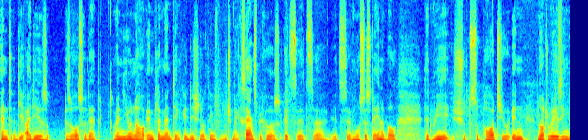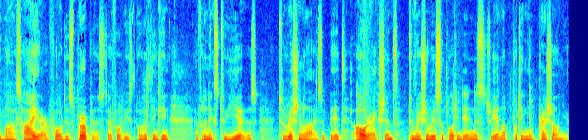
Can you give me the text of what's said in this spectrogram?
and the idea is, is also that when you're now implementing additional things which make sense because it's it's uh, it's uh, more sustainable, that we should support you in not raising the bars higher for this purpose. Therefore, we're also thinking uh, for the next two years to rationalize a bit our actions to make sure we're supporting the industry and not putting more pressure on you.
